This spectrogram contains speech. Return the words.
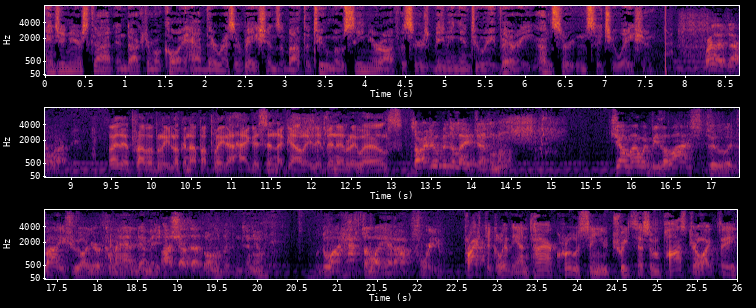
Engineer Scott and Dr. McCoy have their reservations about the two most senior officers beaming into a very uncertain situation. Where the devil are they? Why, they're probably looking up a plate of haggis in the galley. They've been everywhere else. Sorry to have been delayed, gentlemen. Jim, I would be the last to advise you on your command image. I got that bone, but continue. Do I have to lay it out for you? Practically, the entire crew's seen you treat this imposter like the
